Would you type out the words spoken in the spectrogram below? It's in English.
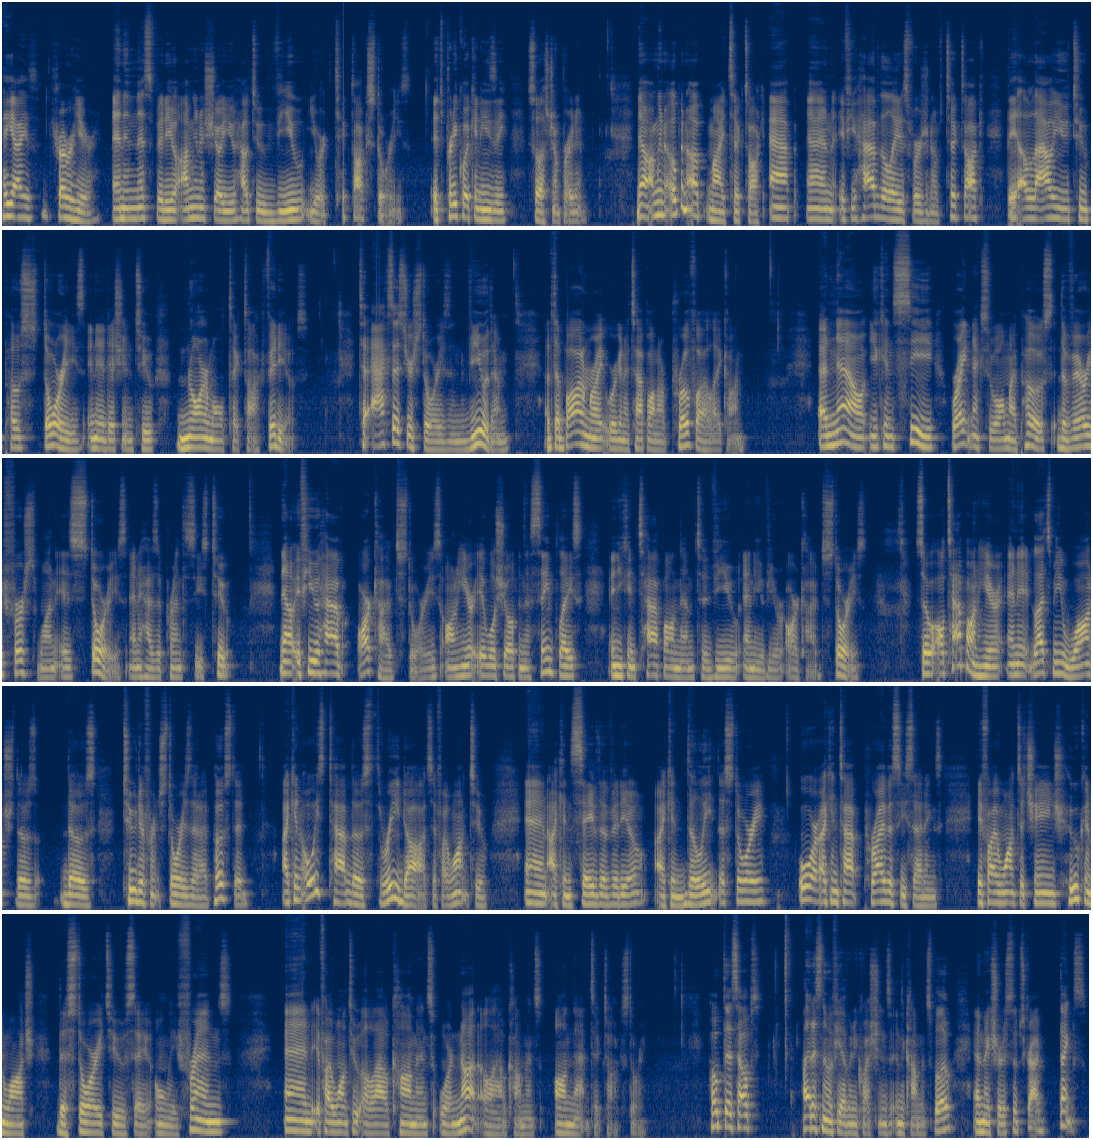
Hey guys, Trevor here, and in this video I'm going to show you how to view your TikTok stories. It's pretty quick and easy, so let's jump right in. Now I'm going to open up my TikTok app, and if you have the latest version of TikTok, they allow you to post stories in addition to normal TikTok videos. To access your stories and view them, at the bottom right we're going to tap on our profile icon. And now you can see right next to all my posts, the very first one is stories and it has a parentheses too. Now, if you have archived stories on here, it will show up in the same place and you can tap on them to view any of your archived stories. So I'll tap on here and it lets me watch those, those two different stories that I posted. I can always tap those three dots if I want to and I can save the video, I can delete the story, or I can tap privacy settings if I want to change who can watch the story to say only friends, and if I want to allow comments or not allow comments on that TikTok story. Hope this helps. Let us know if you have any questions in the comments below and make sure to subscribe. Thanks.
